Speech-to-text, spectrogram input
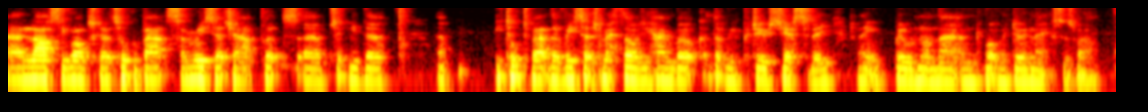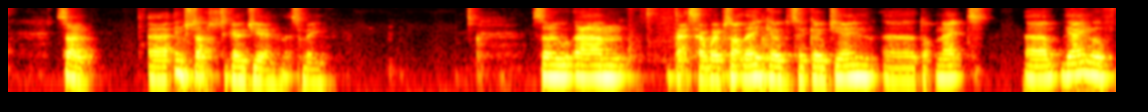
And lastly, Rob's going to talk about some research outputs, uh, particularly the, uh, he talked about the research methodology handbook that we produced yesterday. I think building on that and what we're doing next as well. So uh, introduction to GoGN, that's me. So um, that's our website there, go to gogn.net. Uh, um, the aim of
